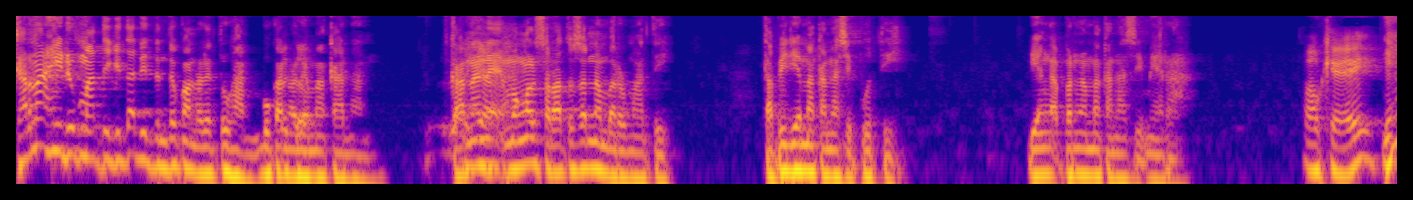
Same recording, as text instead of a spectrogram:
Karena hidup mati kita ditentukan oleh Tuhan, bukan Betul. oleh makanan. Karena Iya. nek Mongol 100-an baru mati. Tapi dia makan nasi putih. Dia nggak pernah makan nasi merah. Oke. Ya,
